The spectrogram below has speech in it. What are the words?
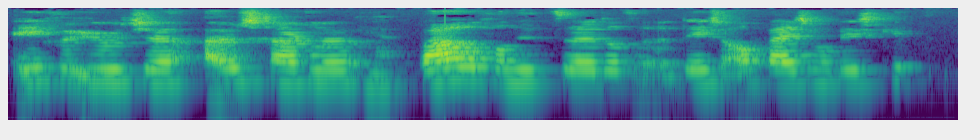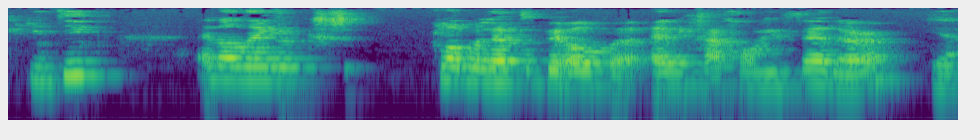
even een uurtje uitschakelen, Ja. balen van dit, eh, dat, deze afwijzing of deze kri- kritiek. En dan denk ik, ik klap mijn laptop weer open en ik ga gewoon weer verder. Ja.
